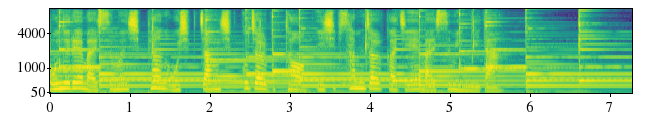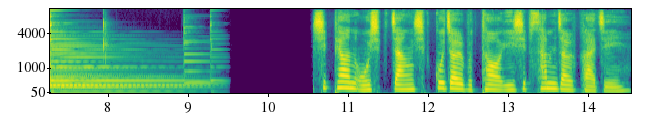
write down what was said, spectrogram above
오늘의 말씀은 시편 50장 19절부터 23절까지의 말씀입니다. 시편 50장 19절부터 23절까지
